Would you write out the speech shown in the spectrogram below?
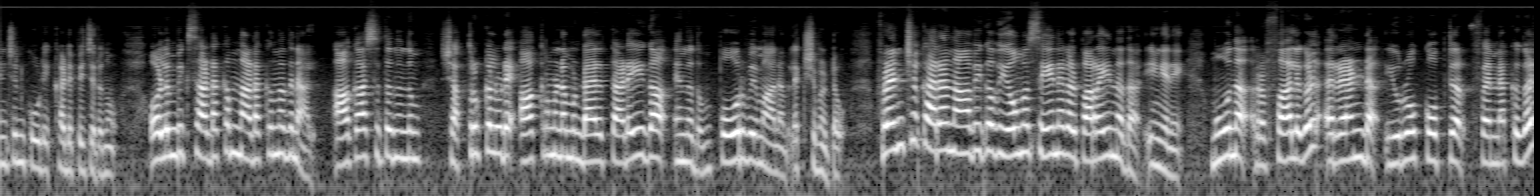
എഞ്ചിൻ കൂടി ഘടിപ്പിച്ചിരുന്നു. ഒളിമ്പിക്സ് അടക്കം നടക്കുന്നതിനാൽ ആകാശത്തു നിന്നും ശത്രുക്കളുടെ ആക്രമണം ഉണ്ടായാൽ തടയുക എന്നതും പോർ വിമാനം ലക്ഷ്യമിട്ടു. ഫ്രഞ്ച് കരനാവിക വ്യോമസേനകൾ പറയുന്നത് ഇങ്ങനെ. മൂന്ന് റഫാലുകൾ രണ്ട് യൂറോകോപ്റ്റർ ഫെന്നക്കുകൾ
